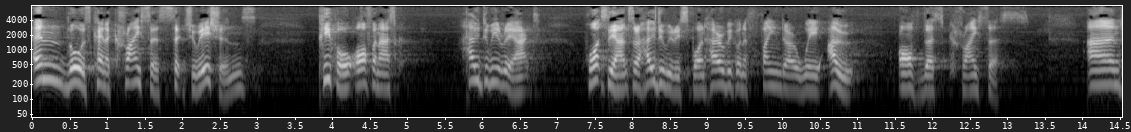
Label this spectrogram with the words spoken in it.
in those kind of crisis situations, people often ask, how do we react? What's the answer? How do we respond? How are we going to find our way out of this crisis? And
